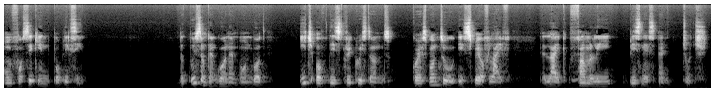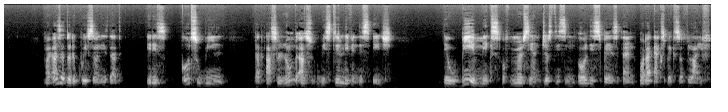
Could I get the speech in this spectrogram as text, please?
unforsaken public sin? The question can go on and on, but each of these three questions correspond to a sphere of life like family, business, and church. My answer to the question is that it is God's will that as long as we still live in this age, there will be a mix of mercy and justice in all these spheres and other aspects of life.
